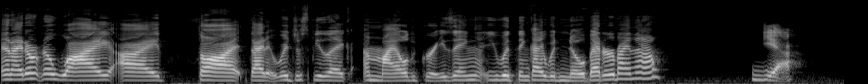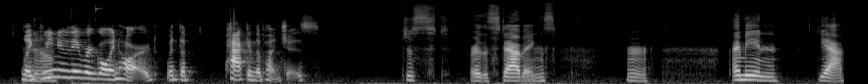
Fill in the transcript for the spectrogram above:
And I don't know why I thought that it would just be like a mild grazing. You would think I would know better by now. Yeah, like we knew they were going hard with the packing the punches. Just or the stabbings. Hmm. I mean, yeah.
